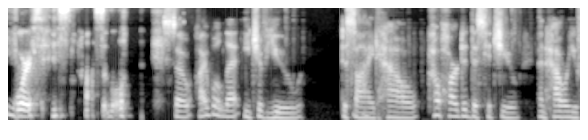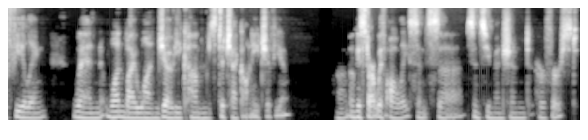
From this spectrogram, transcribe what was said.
Yeah. force as possible. So I will let each of you decide how how hard did this hit you and how are you feeling when one by one Jody comes to check on each of you. Um, I'm going to start with Ollie since uh, since you mentioned her first.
